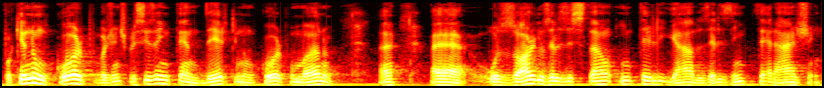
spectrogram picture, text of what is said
Porque num corpo, a gente precisa entender que num corpo humano, né, é, os órgãos eles estão interligados, eles interagem.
